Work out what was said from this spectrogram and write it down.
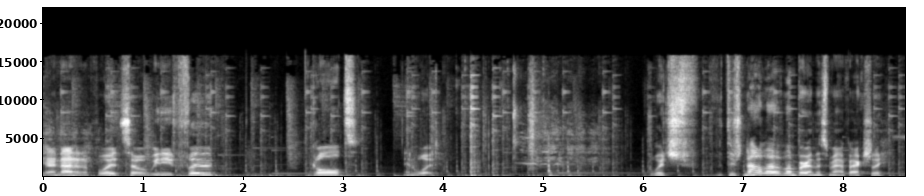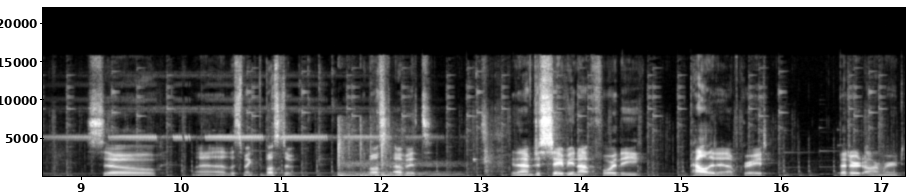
Yeah, not enough wood, so we need food, gold, and wood. Which, there's not a lot of lumber on this map, actually. So, uh, let's make the most of, the most of it. And I'm just saving up for the paladin upgrade. Better at armored,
